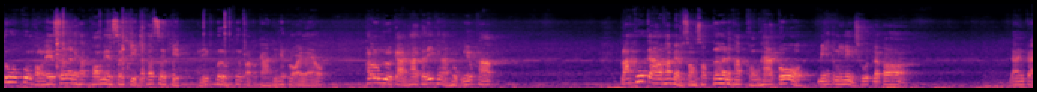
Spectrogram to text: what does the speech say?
ตู้ควบคุมของเลเซอร์นะครับพร้อมเมนเซอร์กิตแล้วก็เซอร์กิตอันนี้เปิดเครื่องปรับอากาศที่เรียบร้อยแล้วพัดลมดูดอากาศฮาร์ตาลิขนาด 6 นิ้วครับปลั๊กคู่กาวครับแบบ2ซ็อกเกอร์นะครับของ h a g o มีให้ตรงนี้ 1 ชุด แล้วก็ด้านไกล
